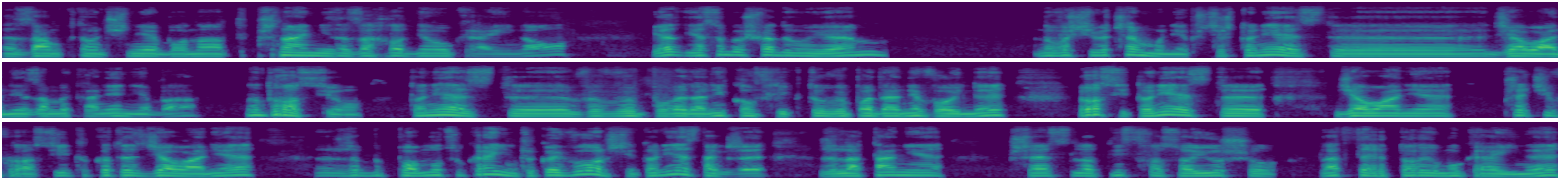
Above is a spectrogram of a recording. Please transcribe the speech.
zamknąć niebo nad przynajmniej zachodnią Ukrainą. Ja, ja sobie uświadomiłem, no właściwie czemu nie? Przecież to nie jest działanie, zamykanie nieba nad Rosją. To nie jest wypowiadanie konfliktu, wypowiadanie wojny Rosji. To nie jest działanie przeciw Rosji, tylko to jest działanie żeby pomóc Ukrainie, tylko i wyłącznie. To nie jest tak, że, że latanie przez lotnictwo Sojuszu nad terytorium Ukrainy,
